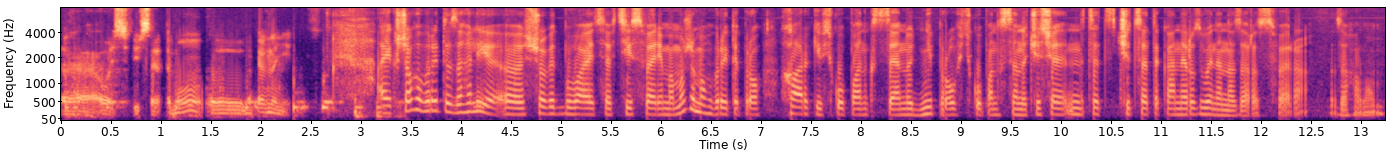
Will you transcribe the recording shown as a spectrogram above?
Е, ось і все. Тому е, напевно ні. А якщо говорити взагалі, е, що відбувається в цій сфері, ми можемо говорити про харківську панк-сцену, дніпровську панк-сцену, чи ще це чи це така нерозвинена зараз сфера загалом?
